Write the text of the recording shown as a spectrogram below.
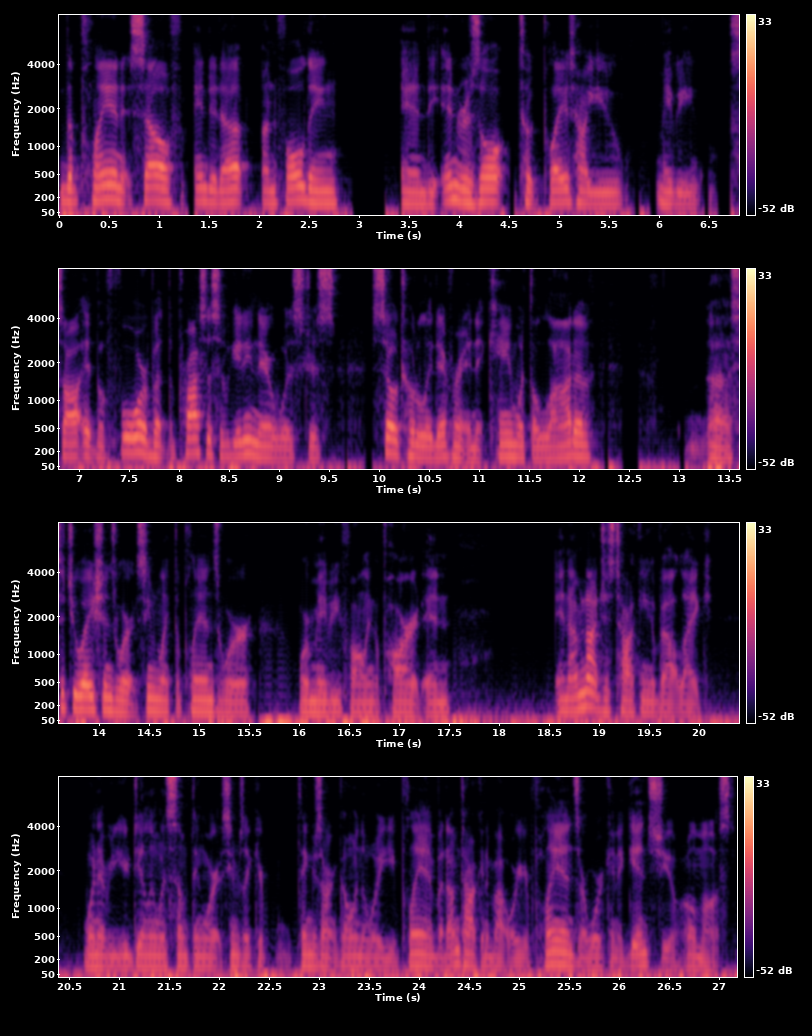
the plan itself ended up unfolding and the end result took place how you maybe saw it before, but the process of getting there was just so totally different. And it came with a lot of uh, situations where it seemed like the plans were were maybe falling apart and and I'm not just talking about like whenever you're dealing with something where it seems like your things aren't going the way you plan, but I'm talking about where your plans are working against you almost.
